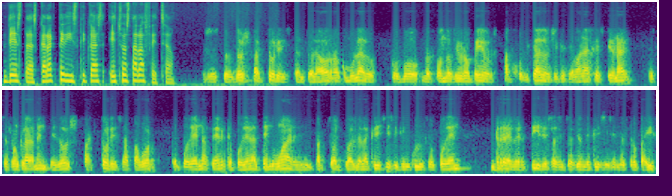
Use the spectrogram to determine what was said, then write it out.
de estas características hecho hasta la fecha. Pues estos dos factores, tanto el ahorro acumulado como los fondos europeos adjudicados y que se van a gestionar, estos son claramente dos factores a favor que pueden hacer, que pueden atenuar el impacto actual de la crisis y que incluso pueden revertir esa situación de crisis en nuestro país.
